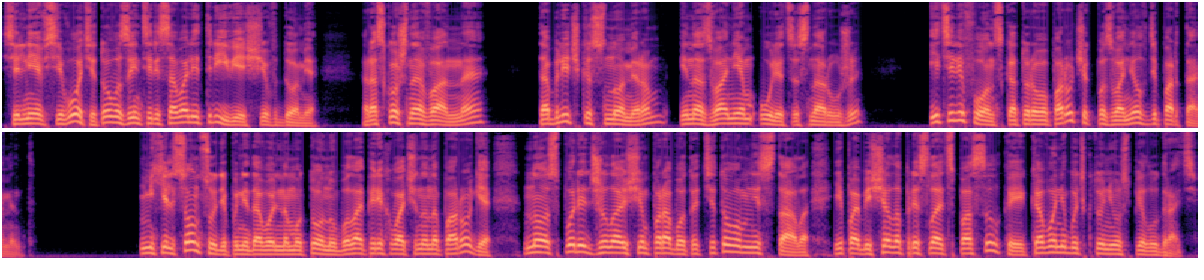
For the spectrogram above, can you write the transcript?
Сильнее всего Титова заинтересовали три вещи в доме. Роскошная ванная, табличка с номером и названием улицы снаружи и телефон, с которого поручик позвонил в департамент. Михельсон, судя по недовольному тону, была перехвачена на пороге, но спорить желающим поработать Титовым не стала и пообещала прислать с посылкой кого-нибудь, кто не успел удрать.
